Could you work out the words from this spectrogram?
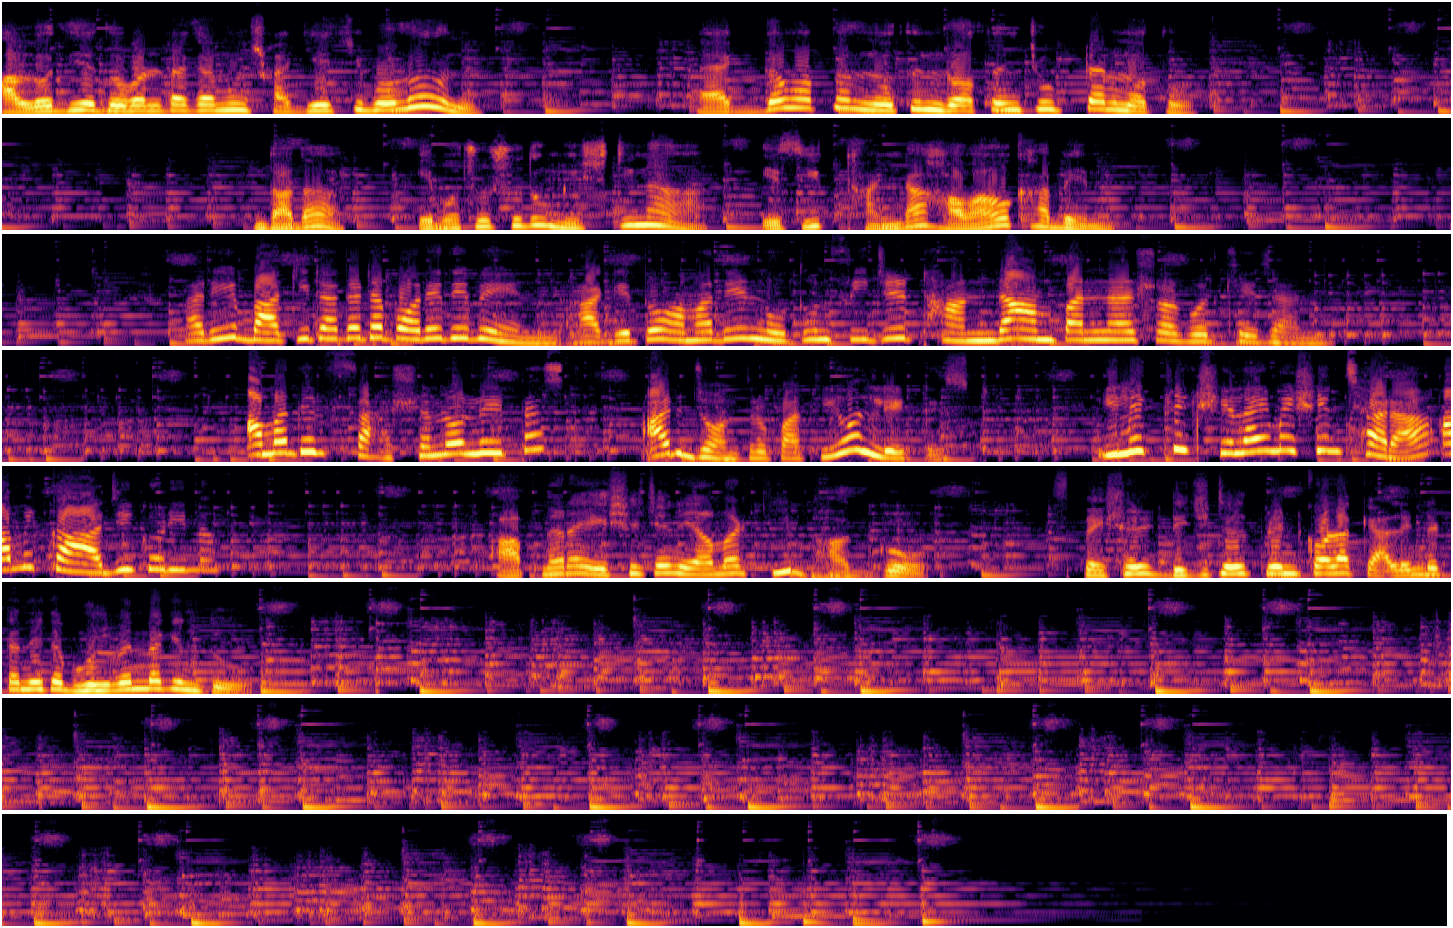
আলো দিয়ে দোকানটা কেমন সাজিয়েছি বলুন? একদম আপনার নতুন রতন চুপটার মতো। দাদা এবছর শুধু মিষ্টি না এসির ঠান্ডা হাওয়াও খাবেন। আরে বাকি টাকাটা পরে দেবেন। আগে তো আমাদের নতুন ফ্রিজের ঠান্ডা আমপান্নার শরবত খেয়ে যান। আমাদের ফ্যাশনও লেটেস্ট আর যন্ত্রপাতিও লেটেস্ট ইলেকট্রিক সেলাই মেশিন ছাড়া আমি কাজই করি না। আপনারা এসেছেন আমার কি ভাগ্য। স্পেশাল ডিজিটাল প্রিন্ট করা ক্যালেন্ডারটা নিতে ভুলবেন না কিন্তু।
